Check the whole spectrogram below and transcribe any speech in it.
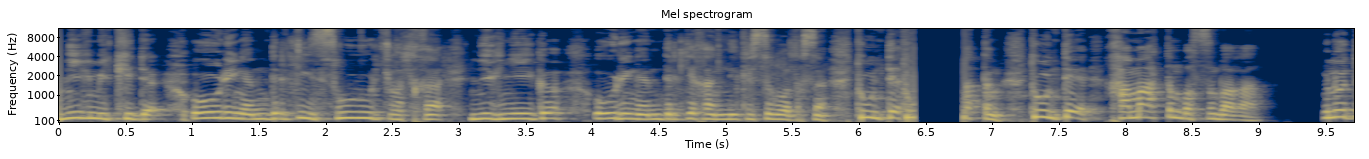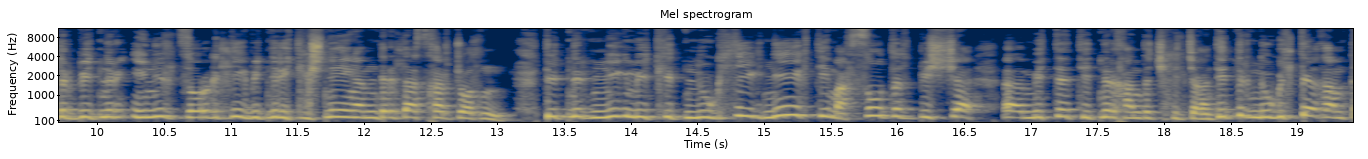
Нэг мэтгэд өөрийн амьдралын сүүлж болох нэг нэг өөрийн амьдралынхаа нэг хэсэг болгосон. Түүнтэй хамаатан, түүнтэй хамаатан болсон байгаа. Өнөөдөр бид нэр энэл зураглыг бид нэр итгэгчнэрийн амьдралаас харж болно. Тэд нар нэг мэдхэд нүглийг нэг тийм асуудал биш мэтэ тэд нар хандаж эхэлж байгаа. Тэд нар нүгэлтэй хамт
